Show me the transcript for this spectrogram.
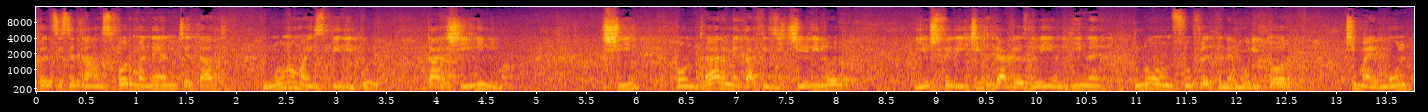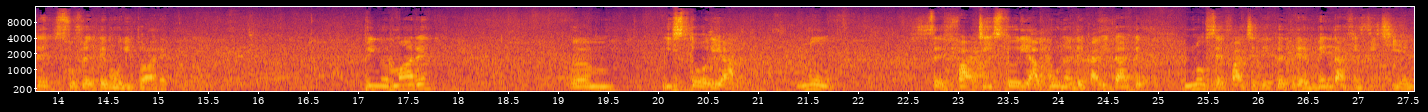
că ți se transformă neîncetat nu numai spiritul, dar și inima. Și, contrar metafizicienilor, ești fericit de a găzdui în tine nu un suflet nemuritor, ci mai multe suflete muritoare. Prin urmare, um, istoria nu se face, istoria bună de calitate, nu se face de către metafizicieni.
